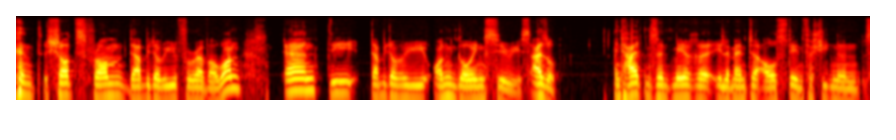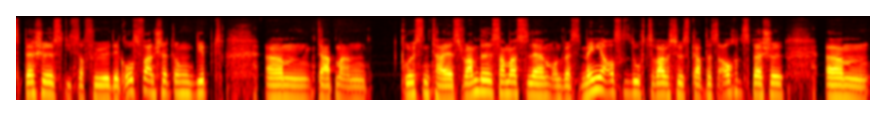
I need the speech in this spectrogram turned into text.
and shots from WWE Forever 1 and the WWE Ongoing Series. Also, Enthalten sind mehrere Elemente aus den verschiedenen Specials, die es auch für der Großveranstaltungen gibt. Ähm, da hat man größtenteils Rumble, SummerSlam und WrestleMania ausgesucht. Survivor Series gab es auch ein Special. Ähm,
